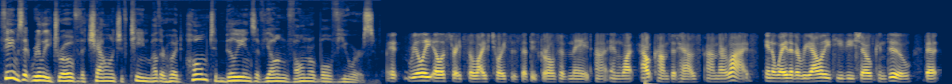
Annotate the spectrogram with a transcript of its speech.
themes that really drove the challenge of teen motherhood home to millions of young, vulnerable viewers. It really illustrates the life choices that these girls have made uh, and what outcomes it has on their lives in a way that a reality TV show can do that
